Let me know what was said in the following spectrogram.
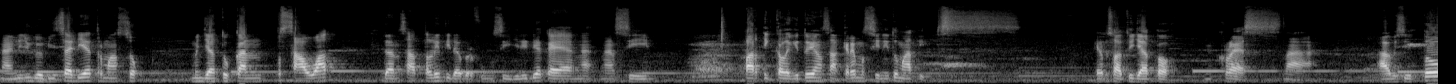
Nah, ini juga bisa dia termasuk menjatuhkan pesawat dan satelit tidak berfungsi. Jadi dia kayak nga- ngasih partikel gitu yang akhirnya mesin itu mati. Kayak pesawat itu jatuh, crash. Nah, habis itu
